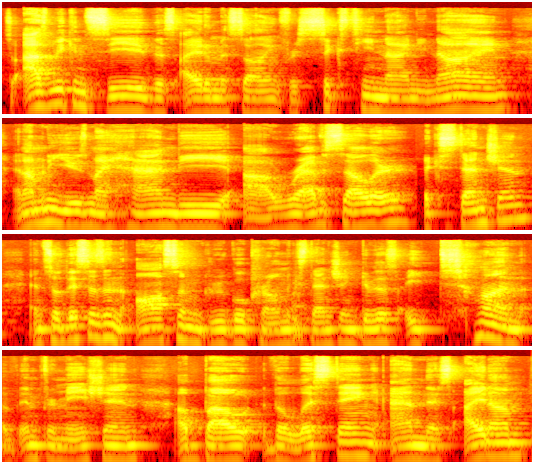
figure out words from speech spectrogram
So as we can see, this item is selling for $16.99 and I'm gonna use my handy uh, RevSeller extension. And so this is an awesome Google Chrome extension, gives us a ton of information about the listing and this item,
